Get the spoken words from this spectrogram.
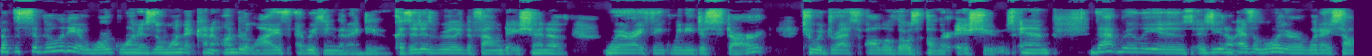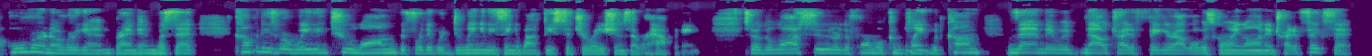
But the Civility at Work one is the one that kind of underlies everything that I do because it is really the foundation of where I think we need to start to address all of those other issues. And that really is, is, you know, as a lawyer, what I saw over and over again, Brandon, was that companies were waiting too long before they were doing anything about these situations that were happening. So the lawsuit or the formal complaint would come, then they would now try to figure out what was going on and try to fix it.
